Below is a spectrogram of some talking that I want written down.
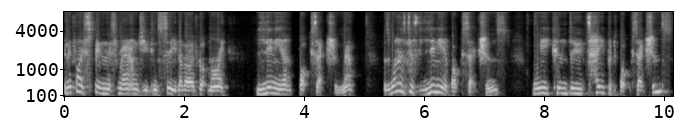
And if I spin this round, you can see that I've got my linear box section. Now, as well as just linear box sections, we can do tapered box sections.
